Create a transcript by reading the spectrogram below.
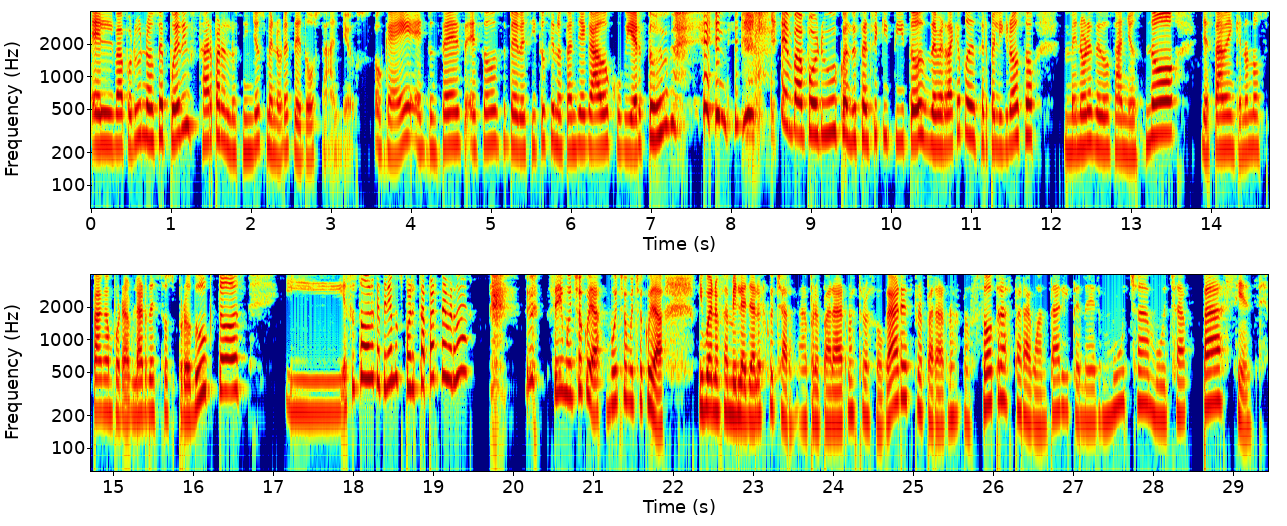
el Vaporú no se puede usar para los niños menores de dos años, ¿ok? Entonces, esos bebecitos que nos han llegado cubiertos en Vaporú cuando están chiquititos, de verdad que puede ser peligroso. Menores de dos años no. Ya saben que no nos pagan por hablar de estos productos. Y eso es todo lo que tenemos por esta parte, ¿verdad? Sí, mucho cuidado, mucho, mucho cuidado. Y bueno, familia, ya lo escucharon, a preparar nuestros hogares, prepararnos nosotras para aguantar y tener mucha, mucha paciencia.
